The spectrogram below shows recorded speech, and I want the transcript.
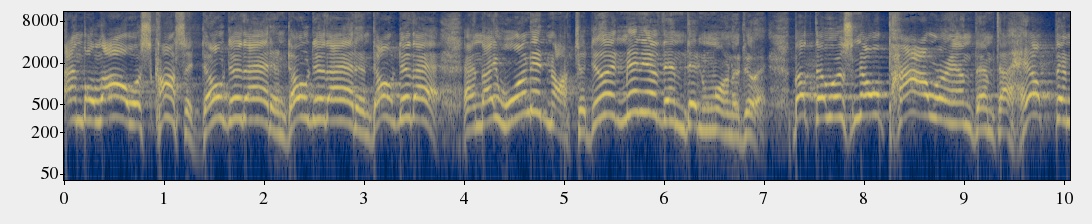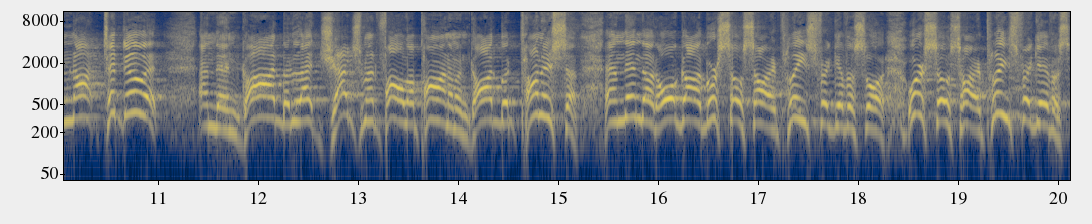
and the law was constant. Don't do that, and don't do that, and don't do that. And they wanted not to do it. Many of them didn't want to do it. But there was no power in them to help them not to do it. And then God would let judgment fall upon them, and God would punish them. And then that, oh God, we're so sorry. Please forgive us, Lord. We're so sorry. Please forgive us.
